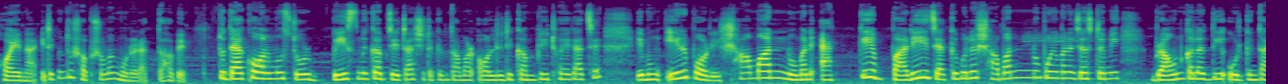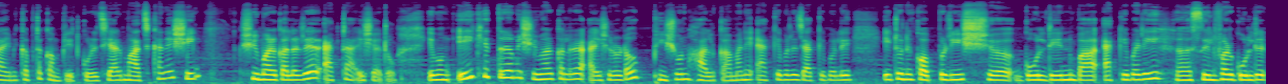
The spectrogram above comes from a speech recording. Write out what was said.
হয় না। এটা কিন্তু সবসময় মনে রাখতে হবে। তো দেখো অলমোস্ট ওর বেস মেকআপ যেটা, সেটা কিন্তু আমার অলরেডি কমপ্লিট হয়ে গেছে। এবং এরপরে সামান্য মানে এক একেবারেই যাকে বলে সামান্য পরিমাণে জাস্ট আমি ব্রাউন কালার দিয়ে ওর কিন্তু আই মেকআপটা কমপ্লিট করেছি। আর মাঝখানে সেই শিমার কালারের একটা আইশ্যাডো এবং এই ক্ষেত্রে আমি শিমার কালারের আইশ্যাডোটাও ভীষণ হালকা মানে একেবারে যাকে বলে একটুখানি কপারিশ গোল্ডেন বা একেবারেই silver golden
